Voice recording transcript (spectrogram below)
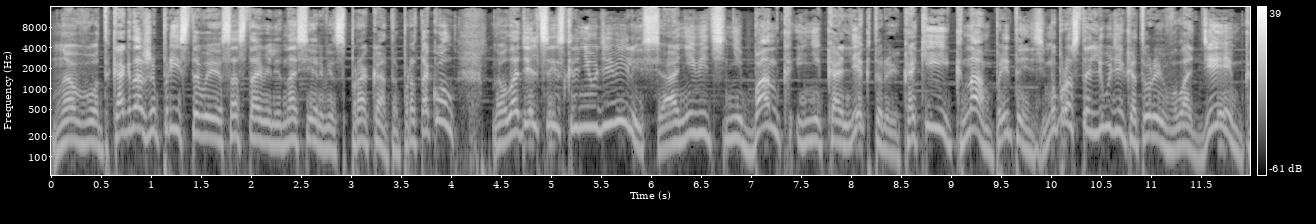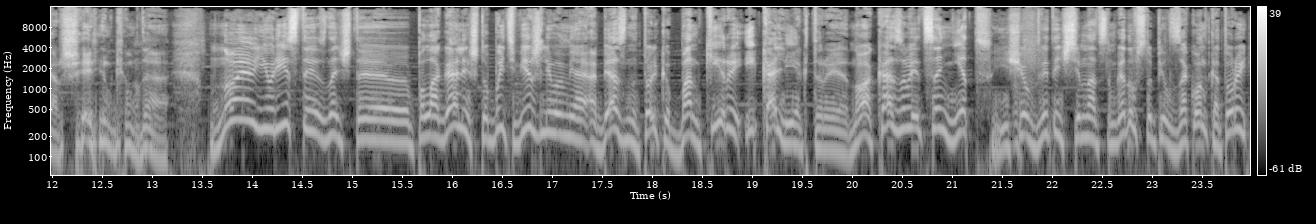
Ну вот, когда же приставы составили на сервис проката протокол, владельцы искренне удивились. Они ведь не банк и не коллекторы. Какие к нам претензии? Мы просто люди, которые владеем каршерингом, да. Но юристы, значит, э, полагали, что быть вежливыми обязаны только банкиры и коллекторы. Но оказывается, нет. Еще в 2017 году вступил закон, который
